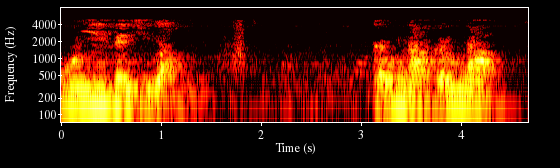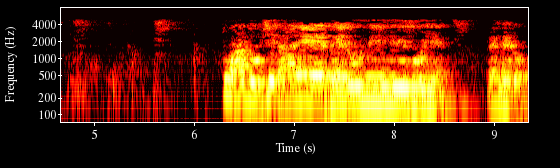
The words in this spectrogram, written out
ကိုကြီးသိရှိရအောင်ကရုဏာကရုဏာသူဟာသူဖြစ်တာရဲ့ဘယ်လိုနေနေဆိုရင် ဘယ်လေတော့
